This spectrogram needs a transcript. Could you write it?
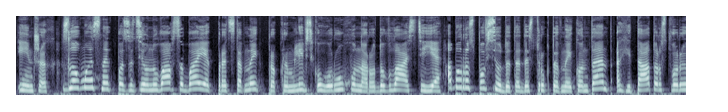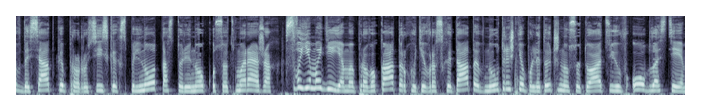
інших. Зловмисник позиціонував себе як представник прокремлівського руху народовластіє. Аби розповсюдити деструктивний контент, агітатор створив десятки проросійських спільнот та сторінок у соцмережах. Своїми діями провокатор хотів розхитати внутрішньополітичну ситуацію в області.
